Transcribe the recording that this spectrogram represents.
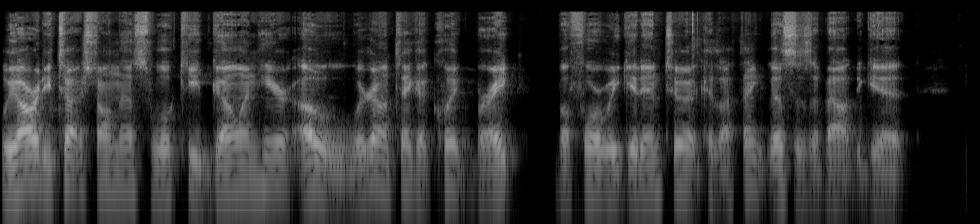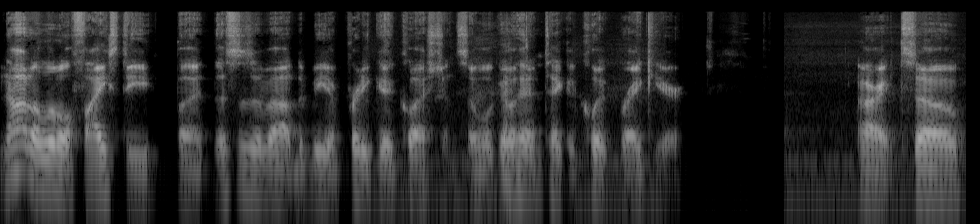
we already touched on this. We'll keep going here. Oh, we're going to take a quick break before we get into it because I think this is about to get not a little feisty, but this is about to be a pretty good question. So we'll go ahead and take a quick break here. All right. So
